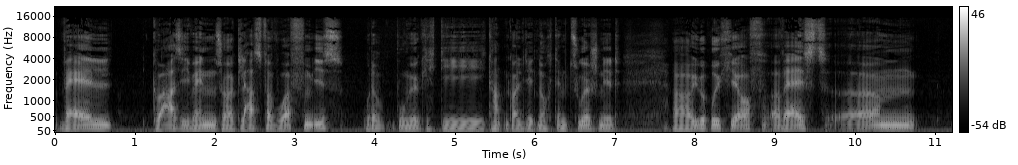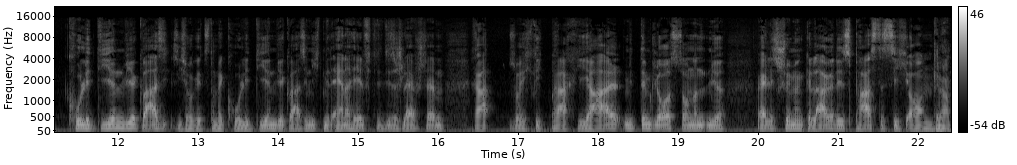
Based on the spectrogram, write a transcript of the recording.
weil quasi, wenn so ein Glas verworfen ist oder womöglich die Kantenqualität nach dem Zuschnitt äh, Überbrüche aufweist, ähm, kollidieren wir quasi, ich sage jetzt einmal, kollidieren wir quasi nicht mit einer Hälfte dieser Schleifscheiben so richtig brachial mit dem Glas, sondern wir weil es schwimmend gelagert ist, passt es sich an. Genau,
